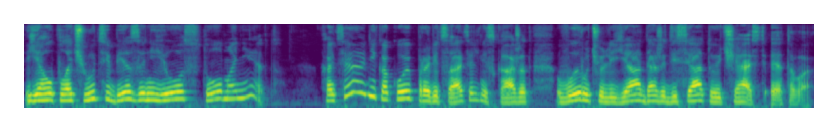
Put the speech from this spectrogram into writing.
Я уплачу тебе за нее сто монет – Хотя никакой прорицатель не скажет, выручу ли я даже десятую часть этого.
